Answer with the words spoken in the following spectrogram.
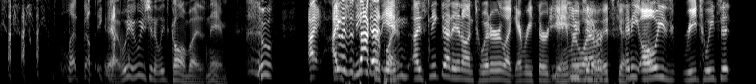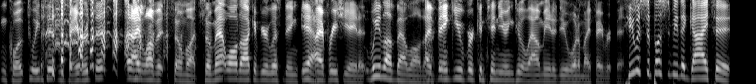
lead belly guy. Yeah, we we should at least call him by his name. Who I He I was a soccer that player. in. I sneak that in on Twitter like every third game you or do. whatever. It's good. and he always retweets it and quote tweets it and favorites it, and I love it so much. So Matt Waldoch, if you're listening, Yeah. I appreciate it. We love Matt Waldoch. I thank you for continuing to allow me to do one of my favorite bits. He was supposed to be the guy to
